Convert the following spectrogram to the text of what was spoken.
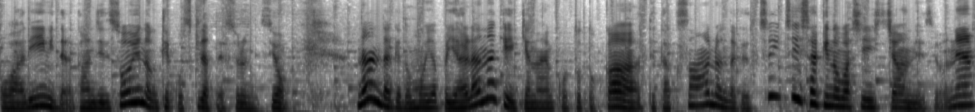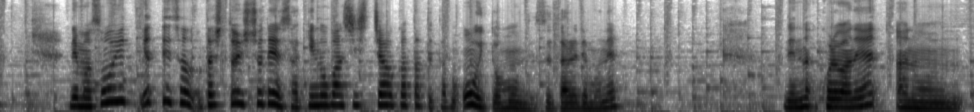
う終わりみたいな感じで、そういうのが結構好きだったりするんですよ。なんだけども、やっぱやらなきゃいけないこととかってたくさんあるんだけど、ついつい先延ばしにしちゃうんですよね。で、まあそうやってさ、私と一緒で先延ばししちゃう方って多分多いと思うんです。誰でもね。で、な、これはね、あのー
